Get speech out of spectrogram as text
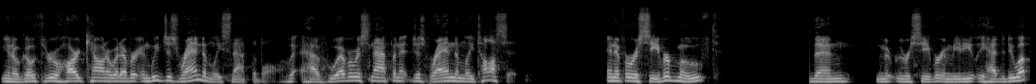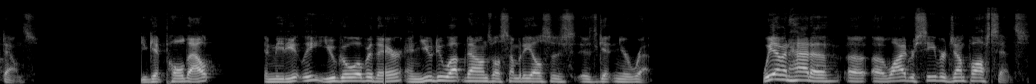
you know, go through hard count or whatever. And we just randomly snap the ball, have whoever was snapping it just randomly toss it. And if a receiver moved, then the receiver immediately had to do up downs. You get pulled out, immediately. You go over there and you do up downs while somebody else is, is getting your rep. We haven't had a, a, a wide receiver jump off since.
